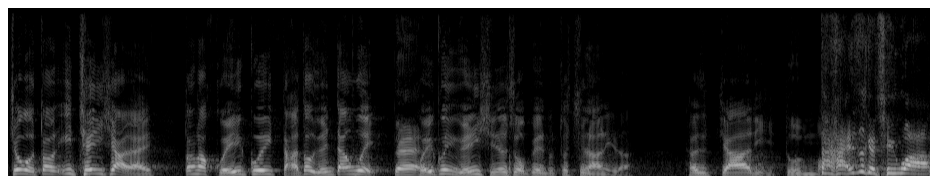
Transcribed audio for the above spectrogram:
结果到一天下来，当他回归打到原单位，对，回归原形的时候，别人都都去哪里了？他是家里蹲嘛，他还是个青蛙，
